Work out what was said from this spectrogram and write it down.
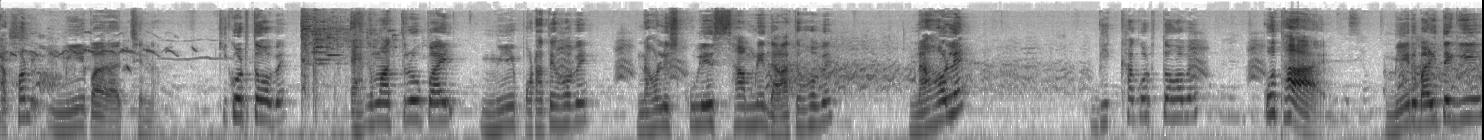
এখন মেয়ে পাওয়া যাচ্ছে না। কি করতে হবে? একমাত্র উপায় মেয়ে পটাতে হবে না হলে স্কুলের সামনে দাঁড়াতে হবে না হলে ভিক্ষা করতে হবে। কোথায়? মেয়ের বাড়িতে গিয়ে।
